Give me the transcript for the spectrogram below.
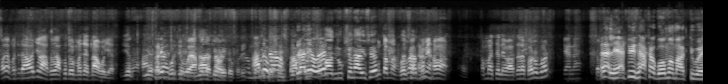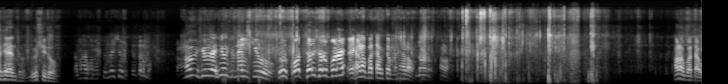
હવે પછી રાજો આખો આખો તો મજા જ ના હોય યાર. પૂરતી આખો તો ખરી. આ નુકસાન આવ્યું છે? તમે હવા બરોબર? અરે લેટવી આખા ગોમાં માગતી હોય છે એમ તો દૂષી તો. તમારે કોઈ નુકસાન નહીં શું ખેતરમાં? ઘણું શું શું છે, નહીં શું શું કોત ખરી ખરું પડે હેડો બતાવ તમને હેડો હેડો. બતાવ.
